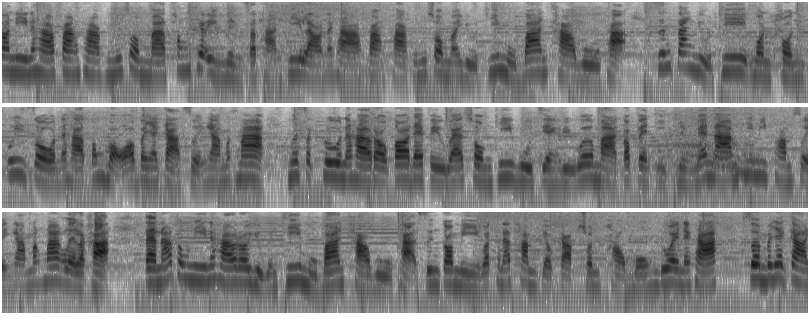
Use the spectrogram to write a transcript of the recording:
ตอนนี้นะคะฟางพาคุณผู้ชมมาท่องเที่ยวอีกหนึ่งสถานที่แล้วนะคะฟางพาคุณผู้ชมมาอยู่ที่หมู่บ้านคาวูค่ะ ซึ่งตั้งอยู่ที่มณฑลกุ้ยโจวนะคะ ต้องบอกว่าบรรยากาศสวยงามมากๆ เมื่อสักครู่นะคะ เราก็ได้ไปแวะชมที่วูเจียงริเวอร์มาก็เป็นอีกหนึ่งแม่น้ำที่มีความสวยงามมากๆเลยล่ะค่ะ แต่ณตรงนี้นะคะเราอยู่กันที่หมู่บ้านคาวูค่ะ ซึ่งก็มีวัฒนธรรมเกี่ยวกับชนเผ่ามงด้วยนะคะ ส่วนบรรยากาศ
